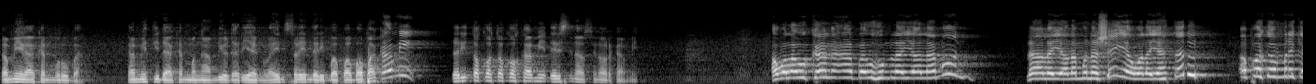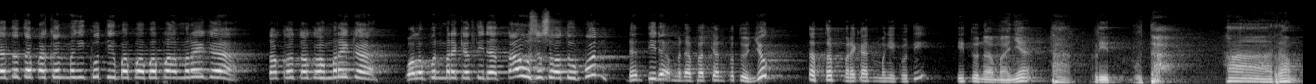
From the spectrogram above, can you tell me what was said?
Kami akan merubah. Kami tidak akan mengambil dari yang lain selain dari bapak-bapak kami, dari tokoh-tokoh kami, dari sinor-sinor kami. Awalau kana abauhum la ya'lamun, la la ya'lamuna syai'a wa la yahtadun. Apakah mereka tetap akan mengikuti bapak-bapak mereka, tokoh-tokoh mereka, walaupun mereka tidak tahu sesuatu pun dan tidak mendapatkan petunjuk, tetap mereka mengikuti? Itu namanya taklid buta. Haram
